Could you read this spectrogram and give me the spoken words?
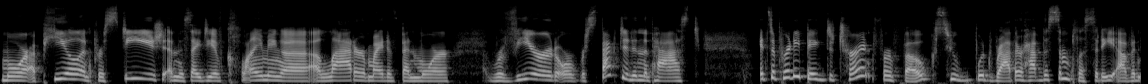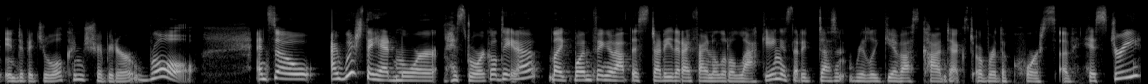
more appeal and prestige, and this idea of climbing a, a ladder might have been more revered or respected in the past, it's a pretty big deterrent for folks who would rather have the simplicity of an individual contributor role. And so I wish they had more historical data. Like one thing about this study that I find a little lacking is that it doesn't really give us context over the course of history.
